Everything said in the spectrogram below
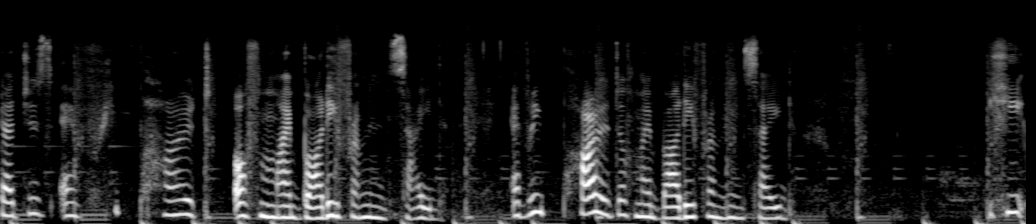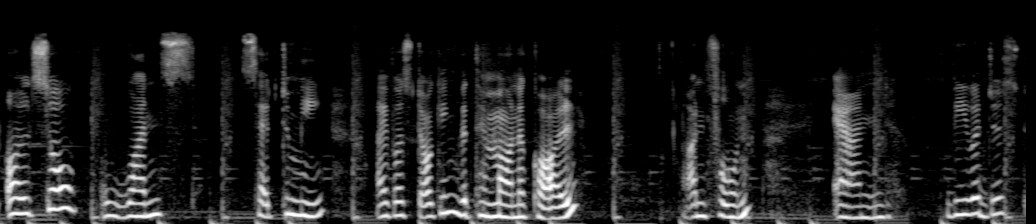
touches every part of my body from inside. Every part of my body from inside. He also once said to me i was talking with him on a call on phone and we were just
